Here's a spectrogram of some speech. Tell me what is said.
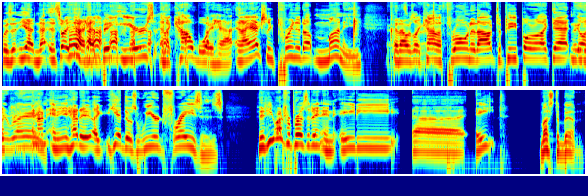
Was it? Yeah, that's what I did. I had big ears and a cowboy hat, and I actually printed up money, and I was like kind of throwing it out to people or like that, and going. And, and he had a, like he had those weird phrases. Did he run for president in eighty uh, eight? Must have been.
